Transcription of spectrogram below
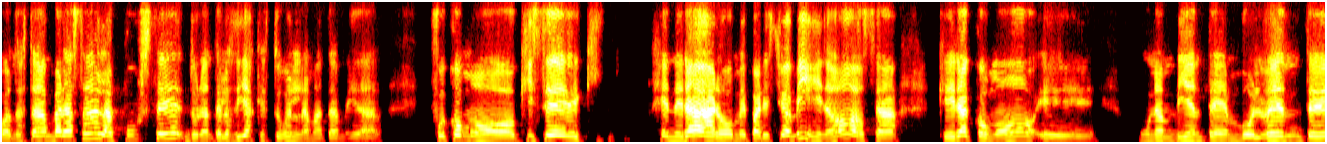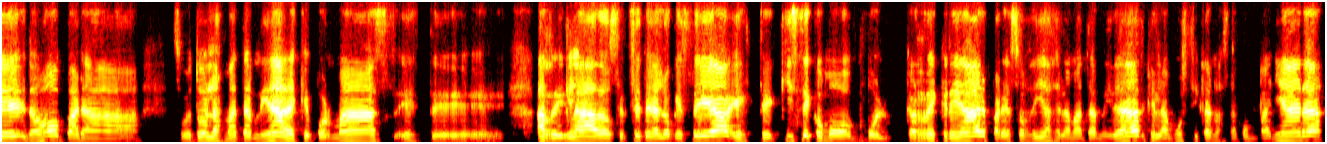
cuando estaba embarazada la puse durante los días que estuve en la maternidad. Fue como quise generar, o me pareció a mí, ¿no? O sea, que era como eh, un ambiente envolvente, ¿no? Para, sobre todo las maternidades, que por más este, arreglados, etcétera, lo que sea, este, quise como recrear para esos días de la maternidad, que la música nos acompañara,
